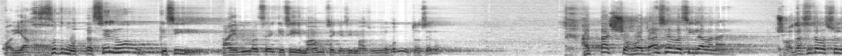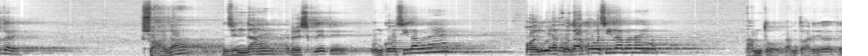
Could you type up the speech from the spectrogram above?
اور یا خود متصل ہو، کسی آئمہ سے، کسی امام سے، کسی معصوم سے خود متصل ہو۔ حتیٰ شہدا سے وسیلہ بنائے شہدا سے توسل کرے۔ شہدا زندہ ہیں، رزق دیتے ہیں ان کو وسیلہ بنایا اولیاء خدا کو وسیلہ بنایا ہم تو ہم تو ہر جگہ تھے۔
